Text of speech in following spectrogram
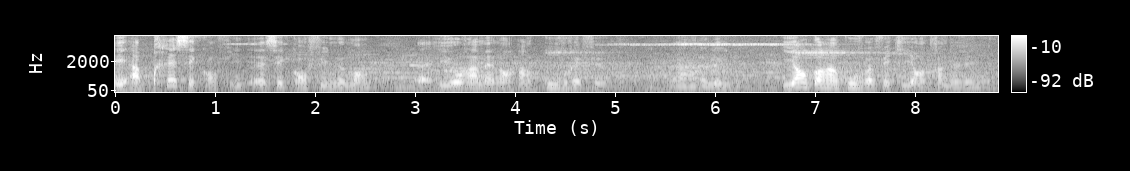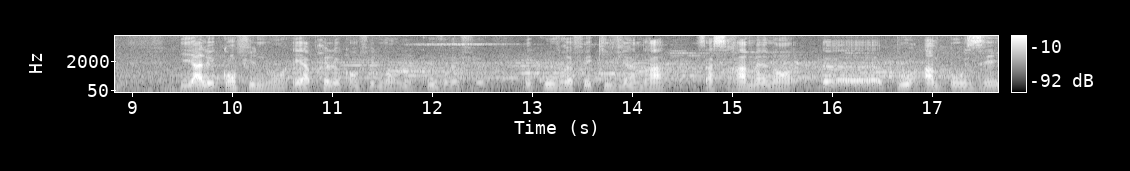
Et après ces, euh, ces confinements, il y aura maintenant un couvre-feu. Euh, il y a encore un couvre-feu qui est en train de venir. Il y a le confinement et après le confinement, le couvre-feu. Le couvre-feu qui viendra, ça sera maintenant pour imposer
